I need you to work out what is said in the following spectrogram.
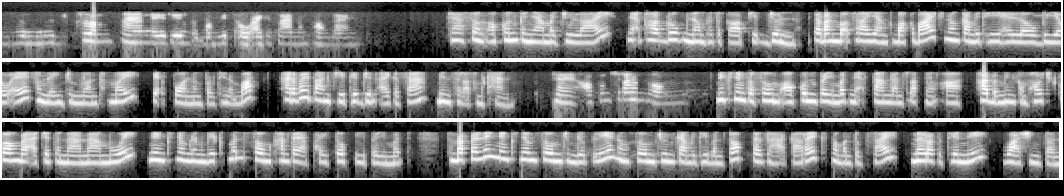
ខ្លឹមសារនៃរឿងរបស់វីដេអូឯកសារនឹងផងដែរចាសសូមអរគុណកញ្ញាមកជូឡៃអ្នកថតរូបនិងផលិតករភាពយន្តដែលបានបកស្រាយយ៉ាងក្បោះក្បាយក្នុងកម្មវិធី Hello VOA សម្លេងចំនួនថ្មីពាក់ព័ន្ធនឹងប្រធានបទហេតុអ្វីបានជាភាពយន្តឯកសារមានសារៈសំខាន់ចាអរគុណច្រើនបង នាងខ្ញុំក៏សូមអរគុណប្រិយមិត្តអ្នកតាមដានស្ដាប់ទាំងអស់ហើយបើមានកំហុសឆ្គងដោយអចេតនាណាមួយនាងខ្ញុំនឹងវាគ្មិនសូមខន្តីអភ័យទោសពីប្រិយមិត្តសម្រាប់ពេលនេះនាងខ្ញុំសូមជម្រាបលានិងសូមជូនកម្មវិធីបន្តទៅសហការីក្នុងបន្ទប់ផ្សាយនៅរដ្ឋធានី Washington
